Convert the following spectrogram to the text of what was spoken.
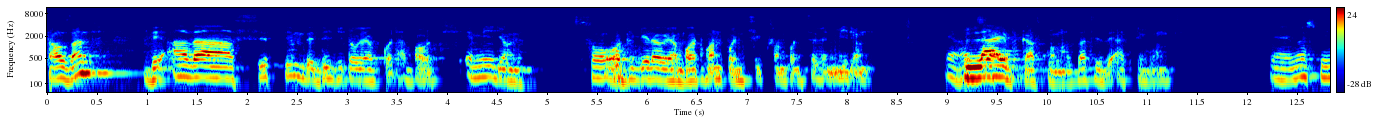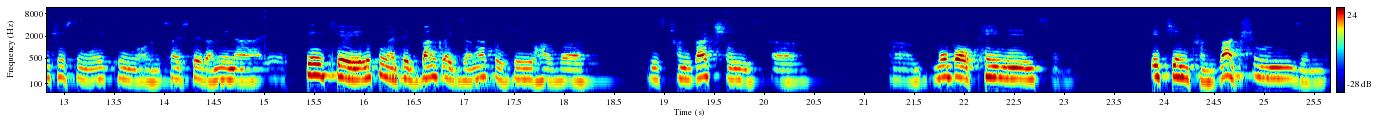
1,000. The other system, the digital, we have got about a million so altogether, we are about 1.6, 1.7 million yeah, live customers. That is the active ones. Yeah, it must be interesting working on such data. I mean, I think here you're looking at a bank like Zanaco. Here you have uh, these transactions, uh, uh, mobile payments, and ATM transactions, and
